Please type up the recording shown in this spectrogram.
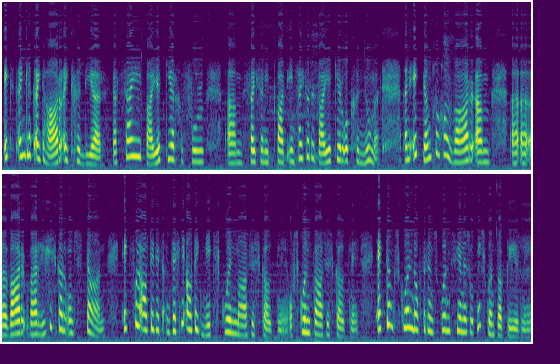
ek het eintlik uit haar uitgeleer dat sy baie keer gevoel um sy's in die pad en sy het dit baie keer ook genoem het. En ek dink nogal waar um uh, uh, uh, waar waar risiko's kan ontstaan. Ek voel altyd dis dis nie altyd net skoonma se skuld nie of skoonpa se skuld nie. Ek dink skoondogter en skoonseun is ook nie skoonpapier nie.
